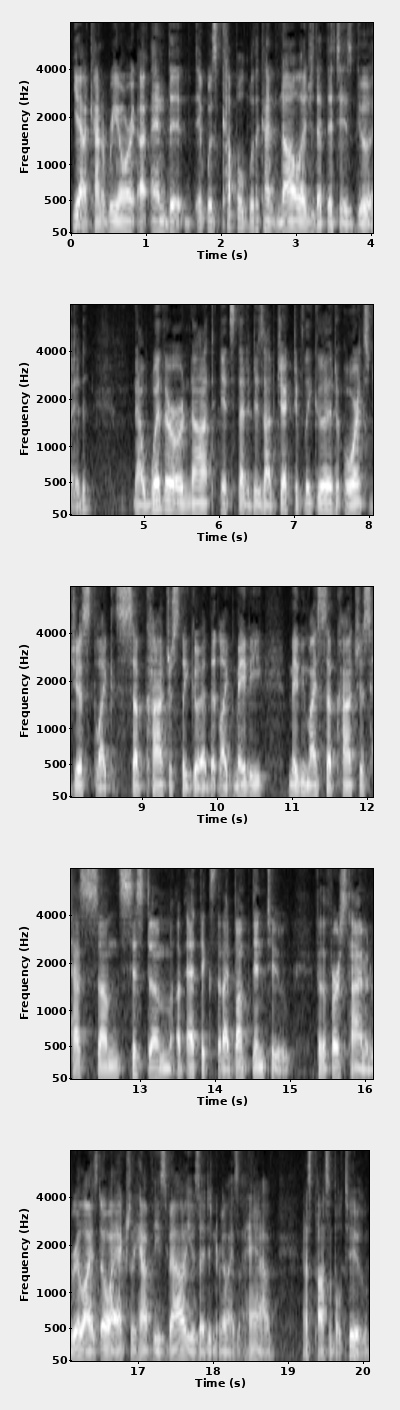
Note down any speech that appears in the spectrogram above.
yeah, kind of reorient, uh, and it, it, was coupled with a kind of knowledge that this is good. Now, whether or not it's that it is objectively good or it's just like subconsciously good, that like maybe maybe my subconscious has some system of ethics that I bumped into for the first time and realized, oh, I actually have these values I didn't realize I have. That's possible too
